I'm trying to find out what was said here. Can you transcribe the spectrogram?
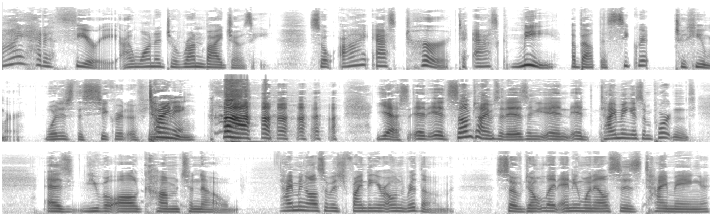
I had a theory I wanted to run by Josie, so I asked her to ask me about the secret to humor. What is the secret of humor? Timing. yes, it, it sometimes it is, and, and it, timing is important, as you will all come to know. Timing also is finding your own rhythm. So don't let anyone else's timing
